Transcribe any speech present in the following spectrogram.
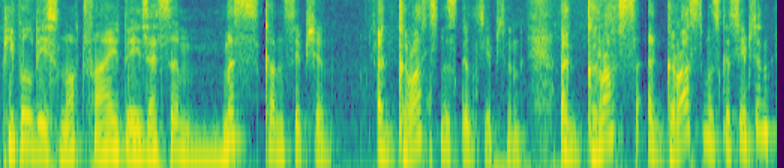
People, there's not five days. That's a misconception. A gross misconception. A gross, a gross misconception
